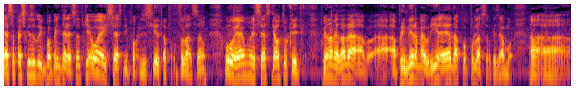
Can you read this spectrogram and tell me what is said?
Essa pesquisa do Ibope é interessante porque ou é excesso de hipocrisia da população ou é um excesso de autocrítica. Porque, na verdade, a, a, a primeira maioria é da população. Quer dizer, a,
